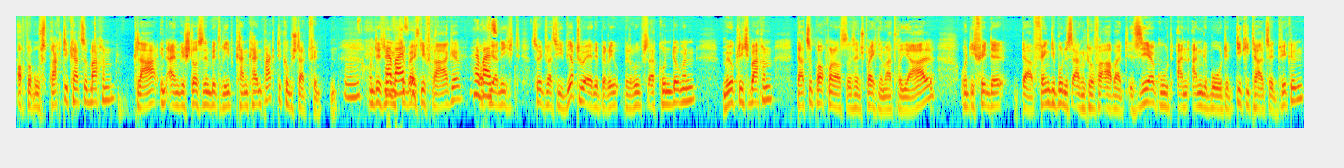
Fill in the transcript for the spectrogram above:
auch Berufspraktika zu machen. Klar, in einem geschlossenen Betrieb kann kein Praktikum stattfinden. Mhm. Und deswegen Weiß, zum Beispiel die Frage, Herr ob Weiß. wir nicht so etwas wie virtuelle Berufserkundungen möglich machen. Dazu braucht man auch das entsprechende Material. Und ich finde, da fängt die Bundesagentur für Arbeit sehr gut an, Angebote digital zu entwickeln.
